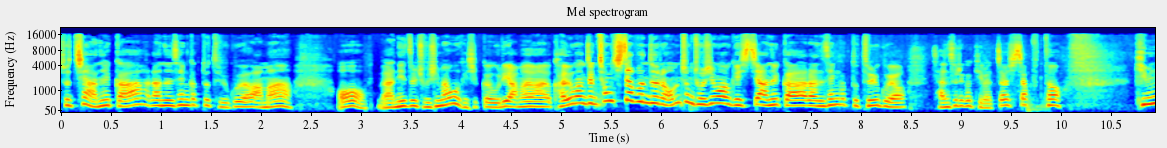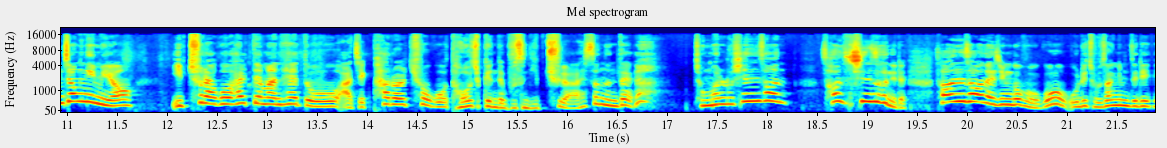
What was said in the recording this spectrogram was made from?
좋지 않을까라는 생각도 들고요. 아마, 어, 많이들 조심하고 계실 거예요. 우리 아마 가요광장 청취자분들은 엄청 조심하고 계시지 않을까라는 생각도 들고요. 잔소리가 길었죠? 시작부터. 김정님이요. 입추라고 할 때만 해도 아직 8월 초고 더워 죽겠는데 무슨 입추야 했었는데 정말로 신선 선, 신선이래. 선선해진 거 보고 우리 조상님들이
